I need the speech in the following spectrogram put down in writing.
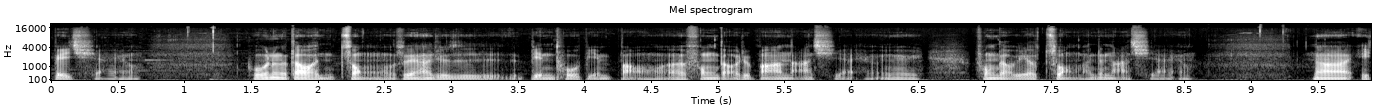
背起来哦，不过那个刀很重哦，所以他就是边拖边抱，而风导就帮他拿起来，因为风导比较壮嘛，就拿起来，那一。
